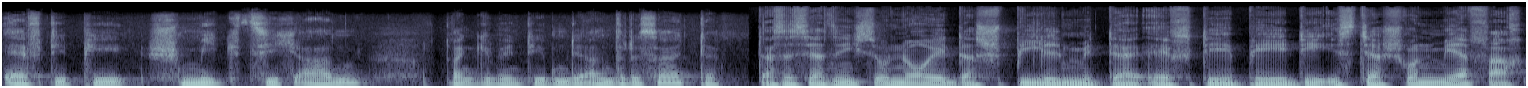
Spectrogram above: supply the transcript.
FDP schmiegt sich an dann gewinnt eben die andere Seite. Das ist ja nicht so neu, das Spiel mit der FDP. Die ist ja schon mehrfach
